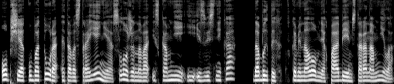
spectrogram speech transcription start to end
Общая кубатура этого строения, сложенного из камней и известняка, добытых в каменоломнях по обеим сторонам Нила,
